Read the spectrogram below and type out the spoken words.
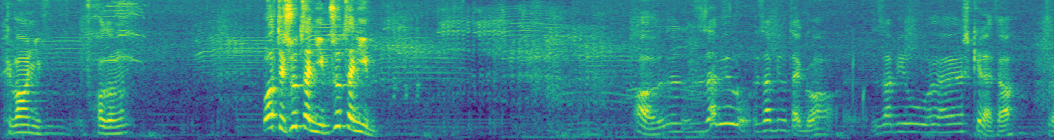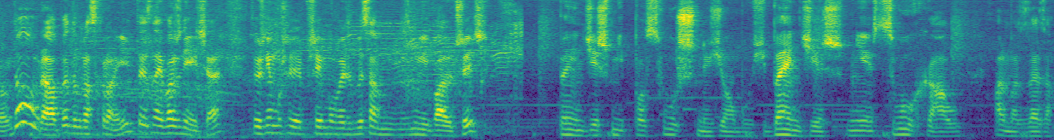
Chyba oni wchodzą. O, ty rzuca nim, rzuca nim! O, zabił, zabił tego. Zabił e, szkieleta. Troll. Dobra, będą nas chronić, to jest najważniejsze. To już nie muszę się przejmować, żeby sam z nimi walczyć. Będziesz mi posłuszny, ziomuś. Będziesz mnie słuchał. Ale masz zeza.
